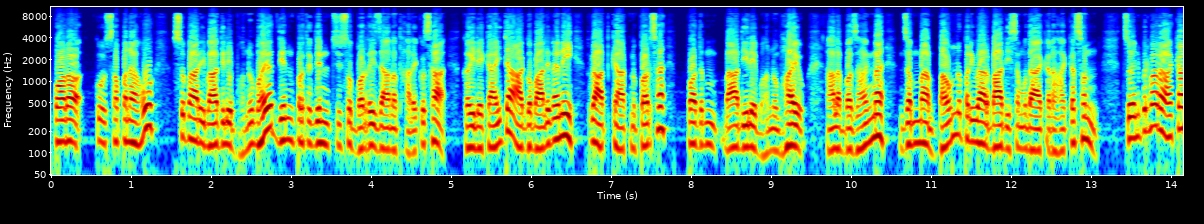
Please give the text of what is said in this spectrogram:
परको सपना हो। सुपारीवादीले भन्नुभयो दिन प्रतिदिन चिसो बढ्दै जान थालेको छ। कहिलेकाहीँ त आगो बालेर नै रात काट्नुपर्छ पदमवादीले भन्नुभयो। हाल बझाङमा जम्मा बाहन्न परिवारवादी समुदायका रहेका छन्। चैनपुरमा रहेका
